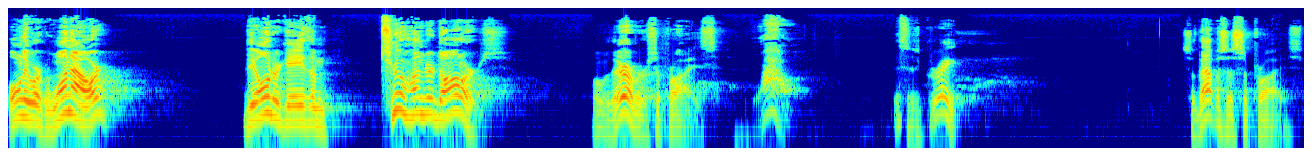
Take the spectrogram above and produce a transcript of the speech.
Only worked one hour. The owner gave them $200. Oh, they're a surprise. Wow. This is great. So that was a surprise.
